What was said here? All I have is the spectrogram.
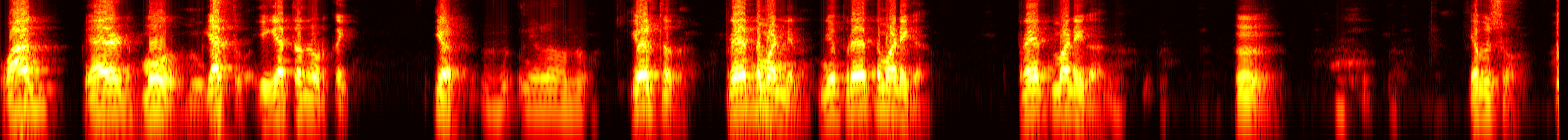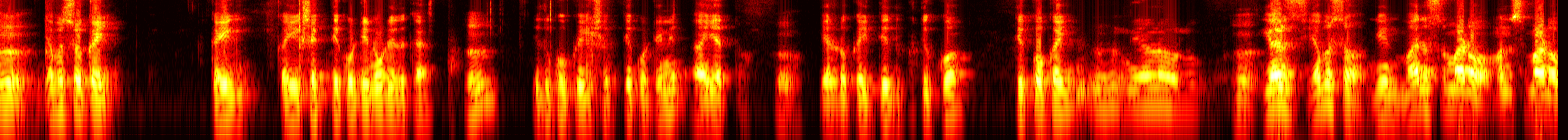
ಒನ್ ಎರಡ್ ಮೂರು. ಎತ್ತು. ಈಗ ಎತ್ತದ ನೋಡು ಕೈ. ಹೇಳು. ಹೇಳ್ತದ. ಪ್ರಯತ್ನ ಮಾಡಿ ನೀನು. ನೀವು ಪ್ರಯತ್ನ ಮಾಡೀಗ. ಪ್ರಯತ್ನ ಮಾಡೀಗ. ಹ್ಮ್ ಎಬಸು ಹ್ಮ್ ಎಬಸು ಕೈ. ಕೈ ಕೈಗೆ ಶಕ್ತಿ ಕೊಟ್ಟಿ ನೋಡಿ ಇದಕ್ಕ. ಹ್ಮ್ ಇದಕ್ಕೂ ಕೈಗೆ ಶಕ್ತಿ ಕೊಟ್ಟಿನಿ. ಹಾ ಎತ್ತು. ಹ್ಮ್ ಎರಡು ಕೈ ತಿದ್ದು ತಿಕ್ಕೋ. ತಿಕ್ಕೋ ಕೈ. ಹ್ಮ್ ಎಳ್ಸ್ ಎಬಸು ನೀನ್ ಮನಸ್ಸು ಮಾಡೋ ಮನಸ್ಸು ಮಾಡೋ.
